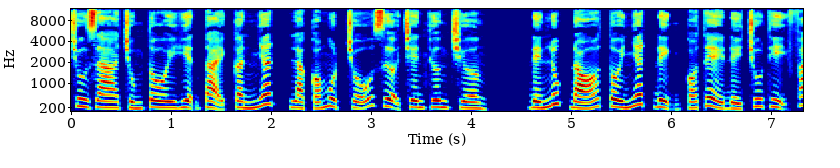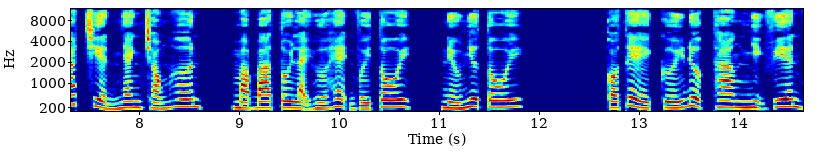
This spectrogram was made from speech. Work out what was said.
Chu gia chúng tôi hiện tại cần nhất là có một chỗ dựa trên thương trường, đến lúc đó tôi nhất định có thể để Chu thị phát triển nhanh chóng hơn, mà ba tôi lại hứa hẹn với tôi, nếu như tôi có thể cưới được thang nhị viên,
